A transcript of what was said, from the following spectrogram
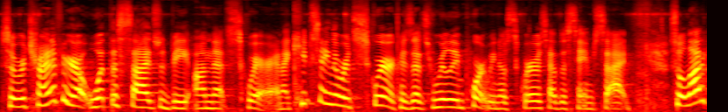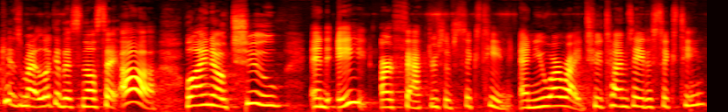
So we're trying to figure out what the sides would be on that square. And I keep saying the word square because that's really important. We know squares have the same side. So a lot of kids might look at this and they'll say, ah, well, I know 2 and 8 are factors of 16. And you are right. 2 times 8 is 16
